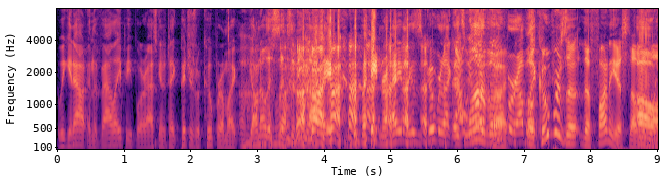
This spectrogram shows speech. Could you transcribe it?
We get out, and the valet people are asking to take pictures with Cooper. I'm like, y'all know this isn't Eli Peyton, right? Like this is Cooper. Like, It's "No, we one love of 'em." Cooper. I'm well, like, Cooper's the, the funniest of Oh, them all.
